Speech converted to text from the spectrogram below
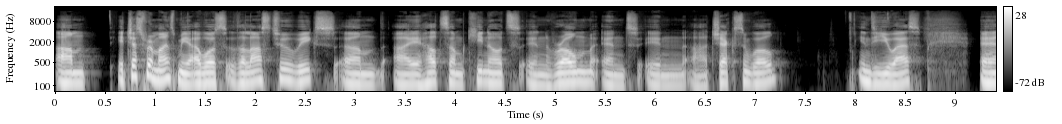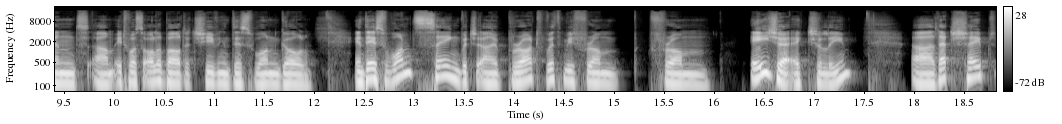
um, it just reminds me i was the last two weeks um, i held some keynotes in rome and in uh, jacksonville in the us and um, it was all about achieving this one goal and there's one saying which i brought with me from from asia actually uh, that shaped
